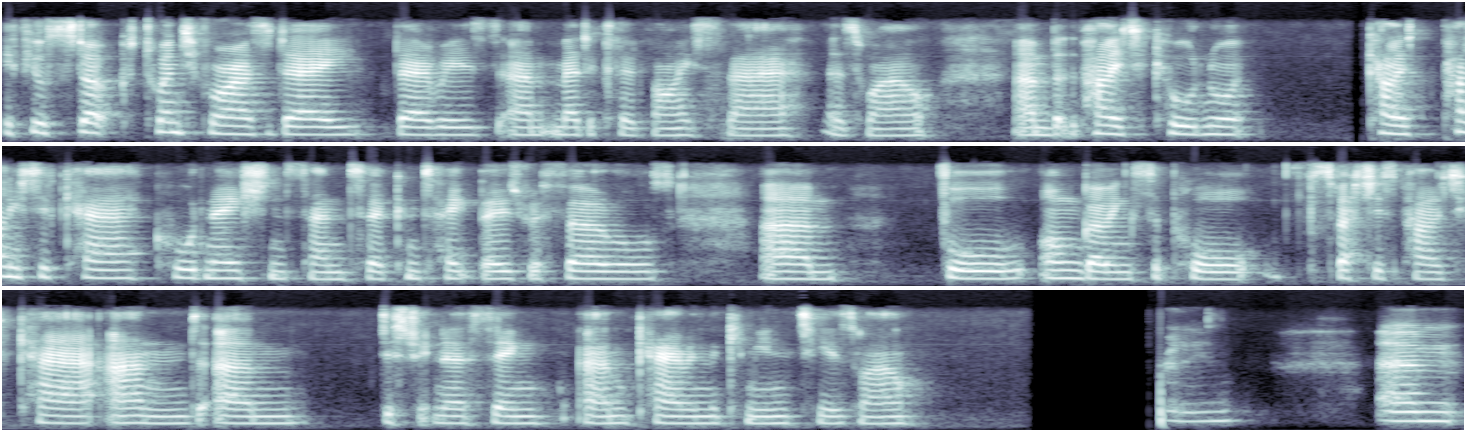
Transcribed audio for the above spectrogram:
if you're stuck 24 hours a day, there is um, medical advice there as well. Um, but the palliative, palliative care coordination centre can take those referrals um, for ongoing support, specialist palliative care, and um, district nursing um, care in the community as well. Brilliant. Um,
